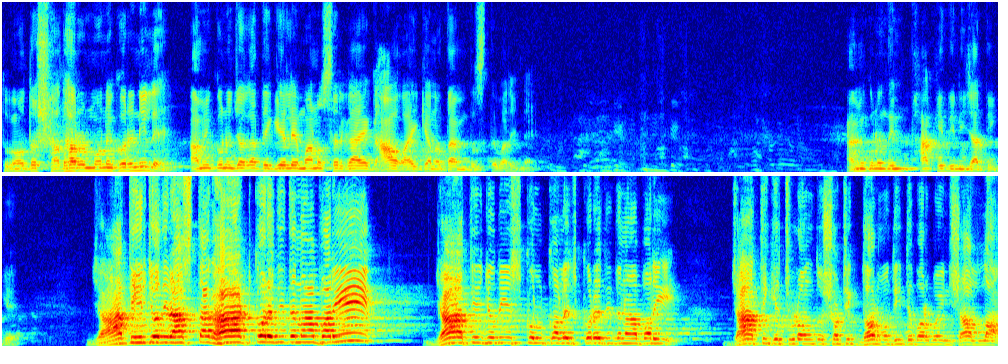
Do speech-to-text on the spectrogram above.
তুমি অত সাধারণ মনে করে নিলে, আমি কোনো জায়গাতে গেলে মানুষের গায়ে ঘা হয় কেন তা আমি বুঝতে পারি না। আমি কোনোদিন ফাঁকি দিনি জাতিকে। জাতির যদি রাস্তাঘাট করে দিতে না পারি, জাতির যদি স্কুল, কলেজ করে দিতে না পারি, জাতিকে চূড়ান্ত সঠিক ধর্ম দিতে পারব ইনশাল্লাহ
